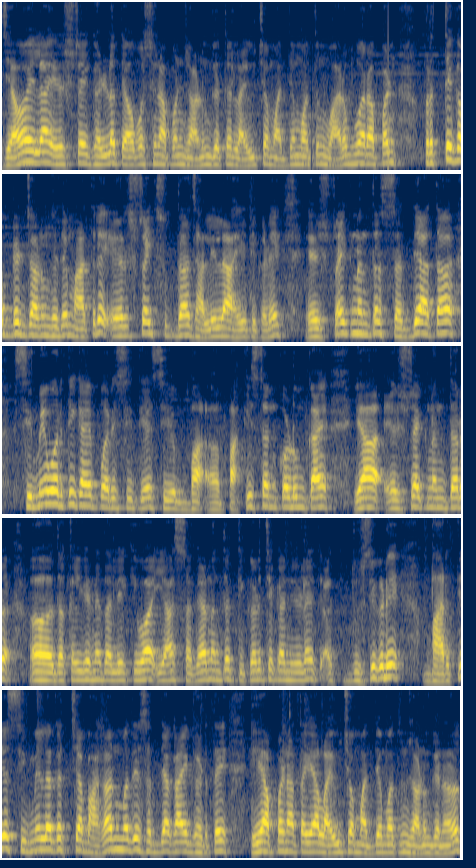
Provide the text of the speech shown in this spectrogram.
ज्यावेळेला एअरस्ट्राईक एअर स्ट्राईक घडलं तेव्हापासून आपण जाणून घेतो लाईव्हच्या माध्यमातून वारंवार आपण प्रत्येक अपडेट जाणून घेतो मात्र एअर सुद्धा झालेला आहे तिकडे. एअर स्ट्राईकनंतर सध्या आता सीमेवरती काय परिस्थिती आहे? सी बा पाकिस्तानकडून काय या एअर स्ट्राईकनंतर दखल घेण्यात आली किंवा या सगळ्यानंतर तिकडचे काय निर्णय? दुसरीकडे भारतीय सीमेलगतच्या भागांमध्ये सध्या काय घडतंय हे आपण आता या लाईव्हच्या माध्यमातून जाणून घेणार आहोत.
